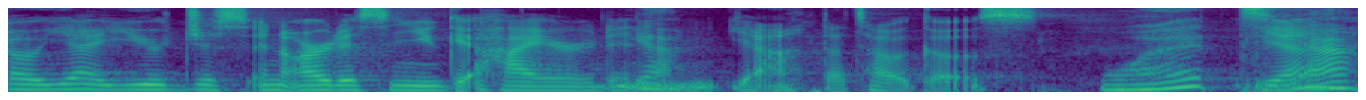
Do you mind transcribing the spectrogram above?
Oh yeah, you're just an artist and you get hired, and Yeah. yeah, that's how it goes. What? Yeah.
